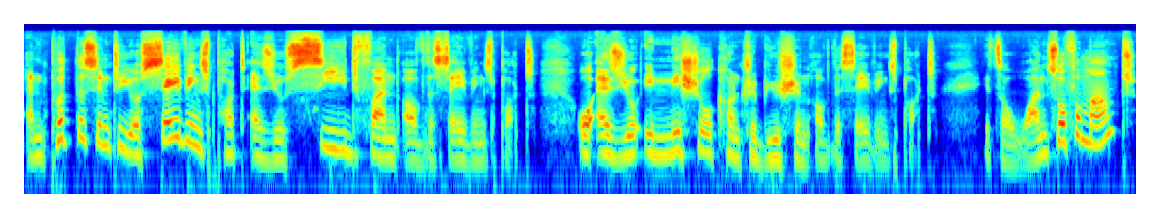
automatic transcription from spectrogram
and put this into your savings pot as your seed fund of the savings pot or as your initial contribution of the savings pot. It's a once off amount,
